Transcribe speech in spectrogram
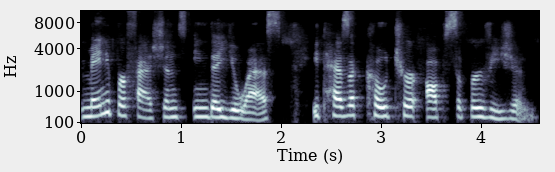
many professions in the US, it has a culture of supervision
